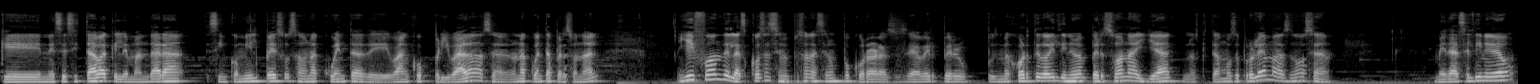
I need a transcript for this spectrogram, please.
que necesitaba que le mandara 5 mil pesos a una cuenta de banco privada, o sea, una cuenta personal. Y ahí fue donde las cosas se me empezaron a hacer un poco raras. O sea, a ver, pero pues mejor te doy el dinero en persona y ya nos quitamos de problemas, ¿no? O sea, me das el dinero,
